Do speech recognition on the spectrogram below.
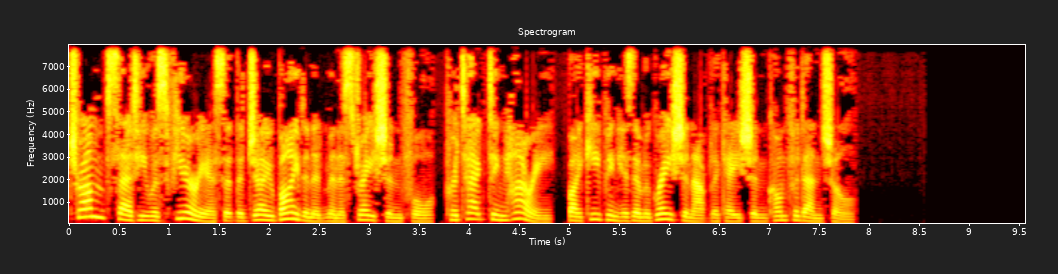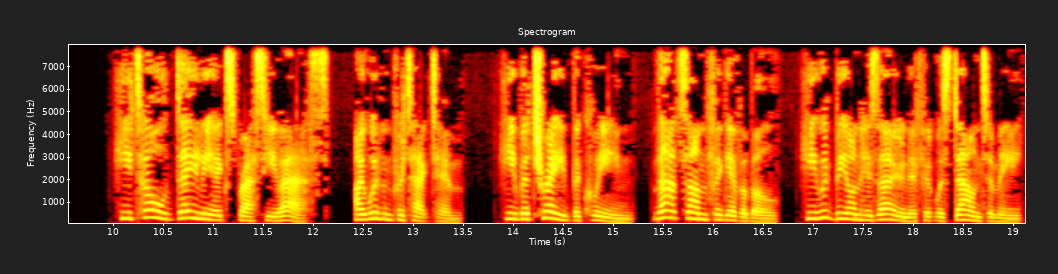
Trump said he was furious at the Joe Biden administration for protecting Harry by keeping his immigration application confidential. He told Daily Express US, I wouldn't protect him. He betrayed the Queen. That's unforgivable. He would be on his own if it was down to me.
